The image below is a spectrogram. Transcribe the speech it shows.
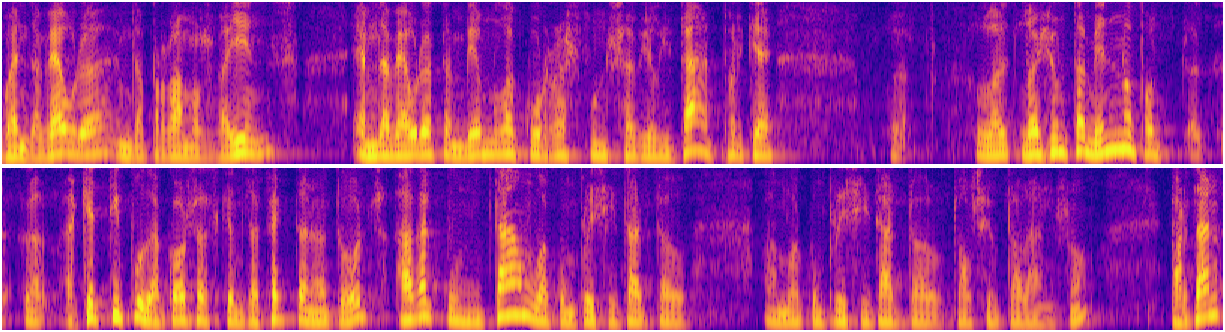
Ho hem de veure, hem de parlar amb els veïns, hem de veure també amb la corresponsabilitat, perquè l'Ajuntament no pot... Aquest tipus de coses que ens afecten a tots ha de comptar amb la complicitat, del, amb la complicitat del, dels ciutadans. No? Per tant,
